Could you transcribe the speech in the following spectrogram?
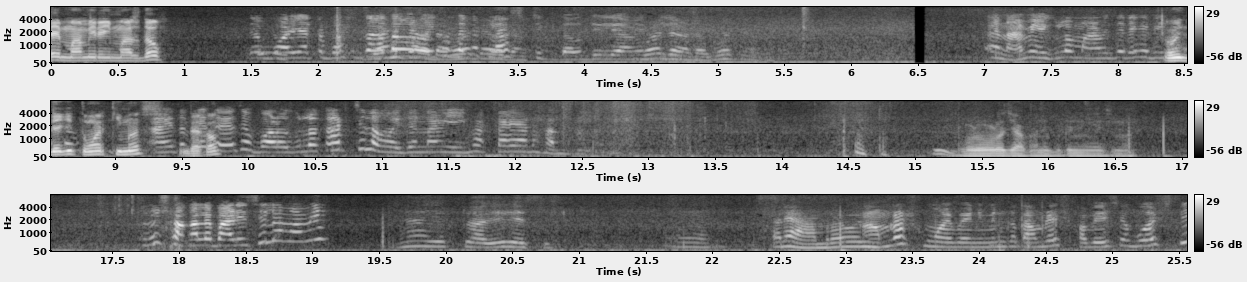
এই মামির এই মাছ দাও। আমি দিই। এ না আমি এগুলো মামিতে রেখে দিই আমি দেখি তোমার কি মাছ? দেখো বেঁচে বেঁচে বড়গুলো কাটছিলাম ওই জন্য আমি এই ভাগটায় আর হাত দিই। বড় বড় জাপানি পুটে নিয়ে এসে তুমি সকালে বাড়ি ছিলে মামি? হ্যাঁ একটু আগে গেছি। আরে আমরা আমরা সময় পাইনি মেন কথা আমরা সবে এসে বসছি।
